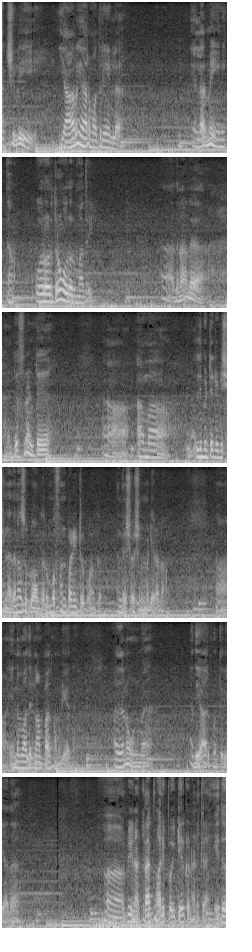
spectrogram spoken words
ஆக்சுவலி யாரும் யார் மாதிரியும் இல்லை. எல்லாருமே யூனிக் தான். ஒரு ஒருத்தரும் ஒரு ஒரு மாதிரி. அதனால் டிஃப்ரெண்ட்டு ஆமாம் லிமிட்டெட் எடிஷன் அதெல்லாம் சொல்லுவாங்க. ரொம்ப ஃபன் பண்ணிகிட்ருப்பாங்க இந்த சோஷியல் மீடியாலலாம் இந்த மாதிரிலாம் பார்க்க முடியாது. அதுதானே உண்மை. அது யாருக்கும் தெரியாத? அப்படி நான் ட்ராக் மாதிரி போயிட்டே இருக்கேன்னு நினைக்கிறேன். ஏதோ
